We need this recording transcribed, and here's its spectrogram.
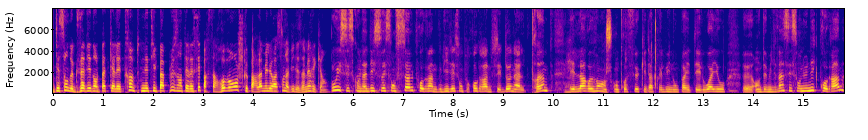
Une question de Xavier dans le Pas-de-Calais. Trump n'est-il pas plus intéressé par sa revanche que par l'amélioration de la vie des Américains? Oui, c'est ce qu'on a dit. C'est son seul programme. Vous disiez son programme, c'est Donald Trump. Et la revanche contre ceux qui, d'après lui, n'ont pas été loyaux euh, en 2020, c'est son unique programme.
